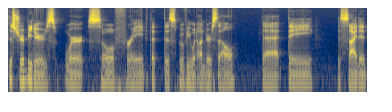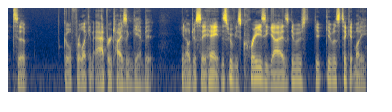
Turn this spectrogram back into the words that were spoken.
distributors were so afraid that this movie would undersell that they decided to go for like an advertising gambit. you know, just say, "Hey, this movie's crazy, guys. Give us give, give us ticket money."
